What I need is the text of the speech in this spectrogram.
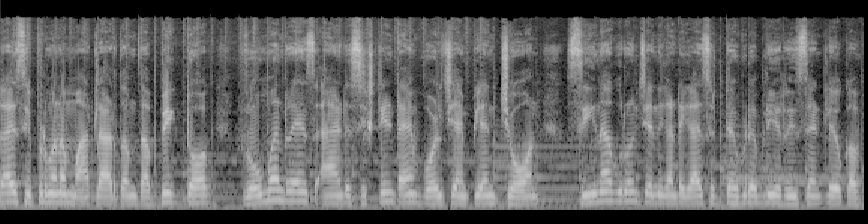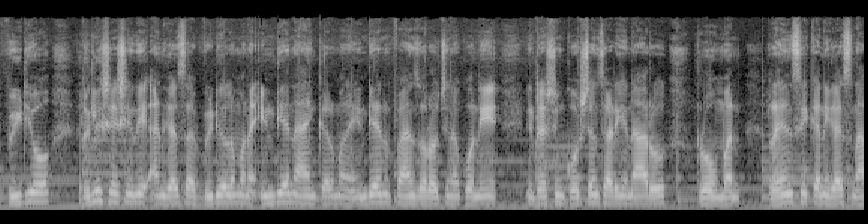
గైస్ ఇప్పుడు మనం మాట్లాడదాం the big dog Roman Reigns and sixteen time world champion John Cena గురించి. ఎందుకంటే గైస్ డబ్ల్యూడబ్ల్యూ రీసెంట్లీ ఒక వీడియో రిలీజ్ చేసింది. అండ్ గైస్ ఆ వీడియోలో మన ఇండియన్ యాంకర్ మన ఇండియన్ ఫ్యాన్స్ వారు వచ్చిన కొన్ని ఇంట్రెస్టింగ్ క్వశ్చన్స్ అడిగినారు రోమన్ రైన్స్కి కానీ గైస్ నా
